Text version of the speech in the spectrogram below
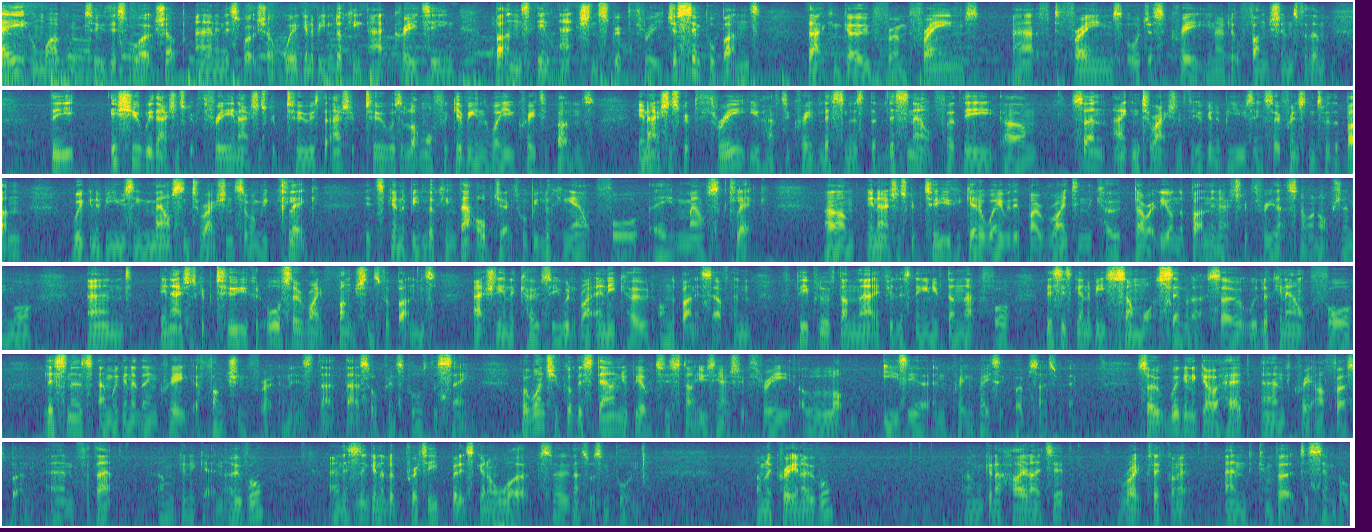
And welcome to this workshop. And in this workshop we're going to be looking at creating buttons in ActionScript 3 just simple buttons that can go from frames uh, to frames or just create you know little functions for them. The issue with ActionScript 3 and ActionScript 2 is that ActionScript 2 was a lot more forgiving in the way you created buttons. In ActionScript 3 you have to create listeners that listen out for the um, certain interactions that you're going to be using. So for instance with a button we're going to be using mouse interaction. So when we click it's going to be looking that object will be looking out for a mouse click. Um, in ActionScript 2 you could get away with it by writing the code directly on the button. In ActionScript 3 that's not an option anymore. And in ActionScript 2 you could also write functions for buttons actually in the code. So you wouldn't write any code on the button itself. And for people who have done that if you're listening and you've done that before this is going to be somewhat similar. So we're looking out for listeners and we're going to then create a function for it and it's that, that sort of principle is the same. But once you've got this down you'll be able to start using ActionScript 3 a lot easier and creating basic websites with it. So we're going to go ahead and create our first button and for that I'm going to get an oval and this isn't going to look pretty but it's going to work so that's what's important. I'm going to create an oval I'm going to highlight it right click on it and convert to symbol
